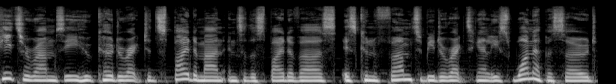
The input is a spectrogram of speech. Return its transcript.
Peter Ramsey, who co-directed Spider-Man Into the Spider-Verse, is confirmed to be directing at least one episode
